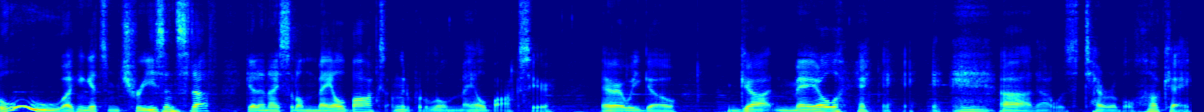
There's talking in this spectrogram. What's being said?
Ooh, I can get some trees and stuff. Get a nice little mailbox. I'm going to put a little mailbox here. There we go. Got mail. ah, that was terrible. Okay.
